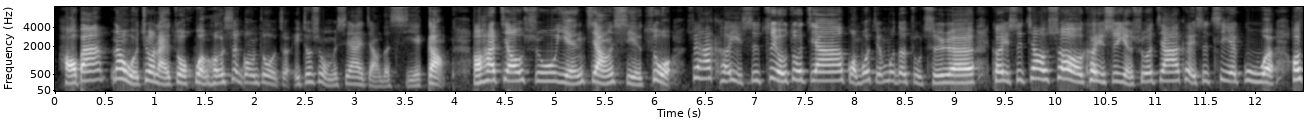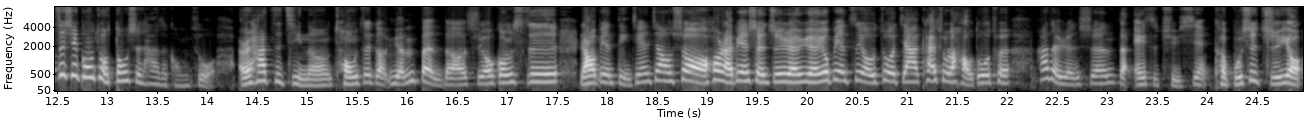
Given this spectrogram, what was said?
好吧，那我就来做混合式工作者，也就是我们现在讲的斜杠。好，他教书、演讲、写作，所以他可以是自由作家、广播节目的主持人，可以是教授，可以是演说家，可以是企业顾问。好，这些工作都是他的工作。而他自己呢，从这个原本的石油公司。司，然后变顶尖教授，后来变神职人员，又变自由作家，开出了好多村。他的人生的 S 曲线可不是只有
